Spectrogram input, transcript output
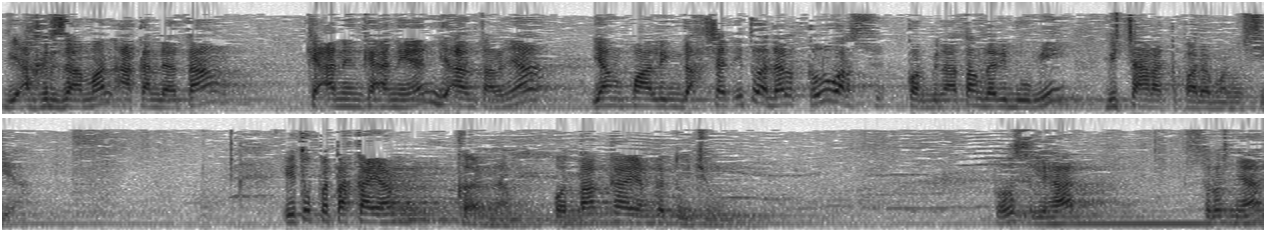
di akhir zaman akan datang keanehan-keanehan di antaranya yang paling dahsyat itu adalah keluar seekor binatang dari bumi bicara kepada manusia. Itu petaka yang keenam, petaka yang ketujuh. Terus lihat seterusnya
